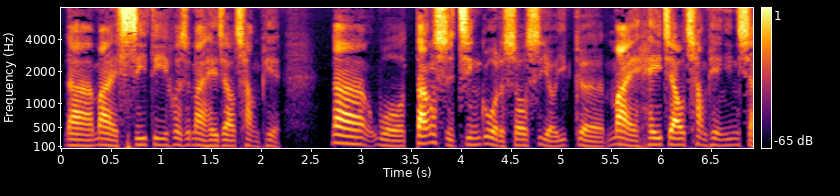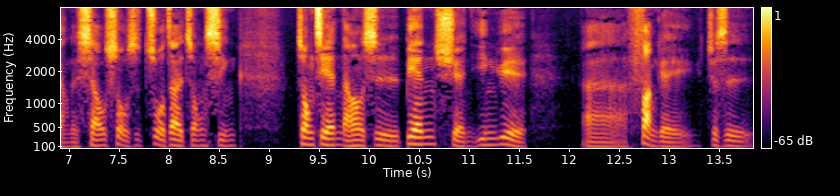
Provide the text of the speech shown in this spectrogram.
那卖 CD 或是卖黑胶唱片。那我当时经过的时候，是有一个卖黑胶唱片音响的销售，是坐在中心中间，然后是边选音乐，呃，放给就是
